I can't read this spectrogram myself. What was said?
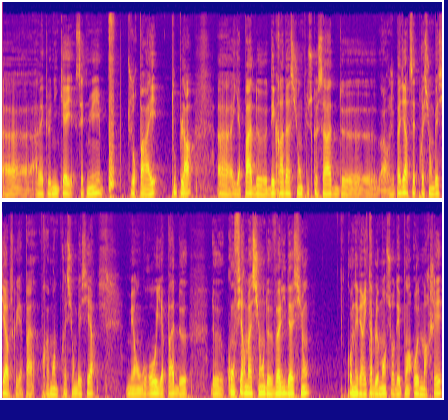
euh, avec le Nikkei cette nuit, toujours pareil, tout plat. Il n'y a pas de dégradation plus que ça. De... Alors, je ne vais pas dire de cette pression baissière, parce qu'il n'y a pas vraiment de pression baissière. Mais en gros, il n'y a pas de, confirmation, de validation qu'on est véritablement sur des points hauts de marché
